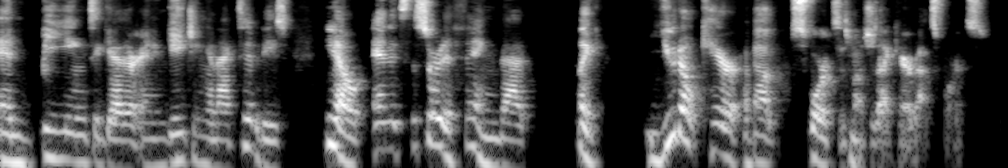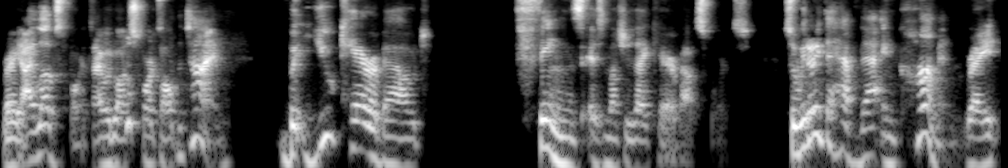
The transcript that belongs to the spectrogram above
and being together and engaging in activities, you know, and it's the sort of thing that like you don't care about sports as much as I care about sports, right? I love sports. I would watch sports all the time, but you care about things as much as I care about sports. So we don't need to have that in common, right?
